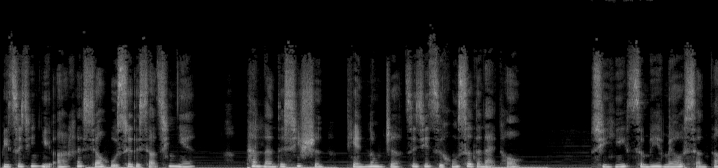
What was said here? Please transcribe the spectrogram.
比自己女儿还小五岁的小青年，贪婪的吸吮、舔弄着自己紫红色的奶头。许怡怎么也没有想到，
